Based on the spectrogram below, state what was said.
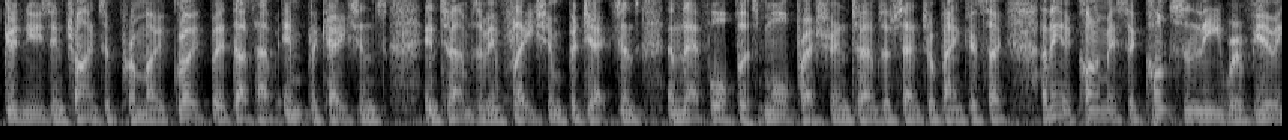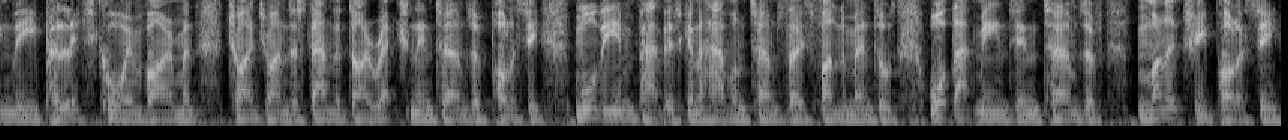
good news in trying to promote growth, but it does have implications in terms of inflation projections, and therefore puts more pressure in terms of central bankers. So, I think economists are constantly reviewing the political environment trying to understand the direction in terms of policy, more the impact it's going to have on terms of those fundamentals, what that means in terms of monetary policy,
